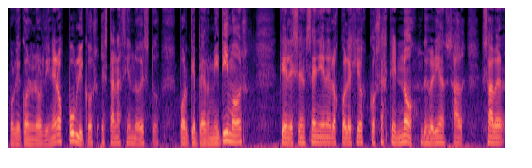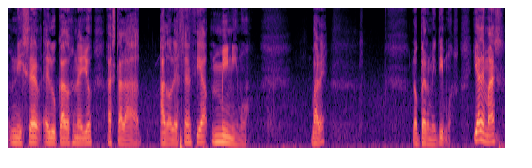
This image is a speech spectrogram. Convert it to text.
porque con los dineros públicos están haciendo esto, porque permitimos que les enseñen en los colegios cosas que no deberían saber ni ser educados en ello hasta la adolescencia mínimo. ¿Vale? Lo permitimos. Y además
